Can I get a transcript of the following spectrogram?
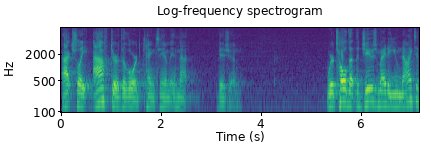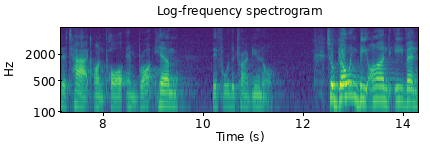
actually after the Lord came to him in that vision, we're told that the Jews made a united attack on Paul and brought him before the tribunal. So, going beyond even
